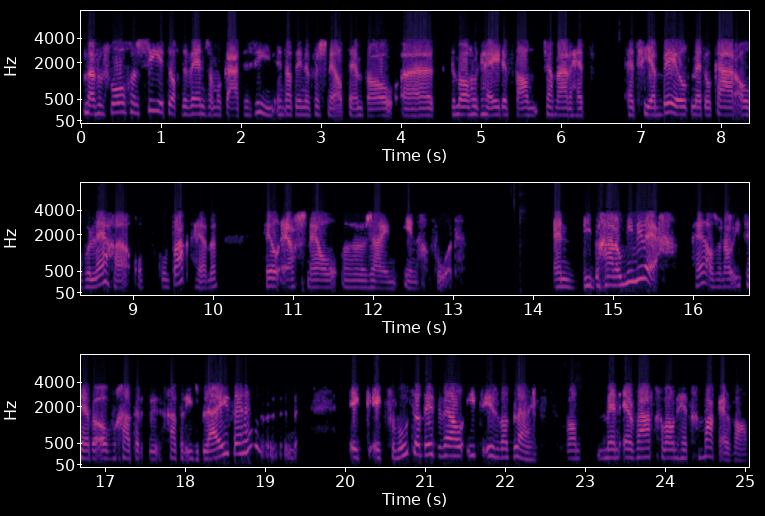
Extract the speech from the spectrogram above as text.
Maar vervolgens zie je toch de wens om elkaar te zien. En dat in een versneld tempo uh, de mogelijkheden van zeg maar, het, het via beeld met elkaar overleggen of contact hebben, heel erg snel uh, zijn ingevoerd. En die gaan ook niet meer weg. Als we nou iets hebben over gaat er, gaat er iets blijven. Ik, ik vermoed dat dit wel iets is wat blijft. Want men ervaart gewoon het gemak ervan.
